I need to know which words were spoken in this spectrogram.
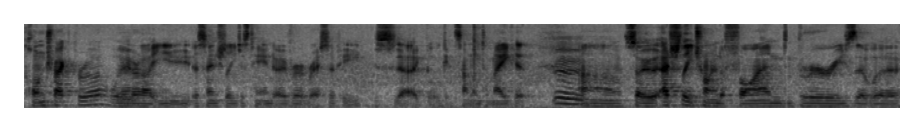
contract brewer where uh, you essentially just hand over a recipe uh, or get someone to make it. Mm. Um, so actually trying to find breweries that were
